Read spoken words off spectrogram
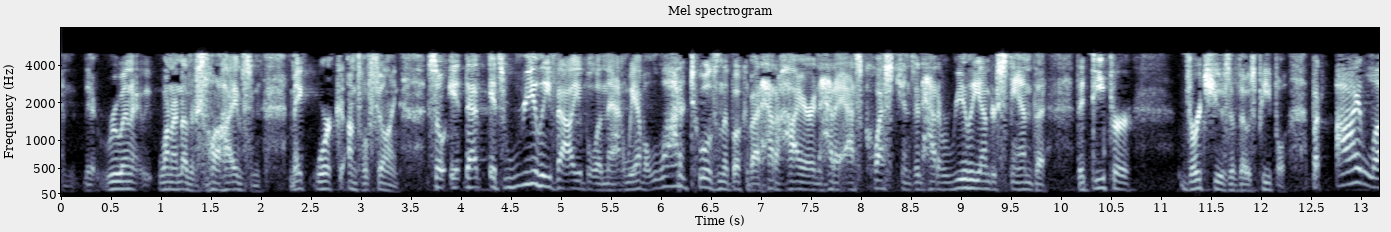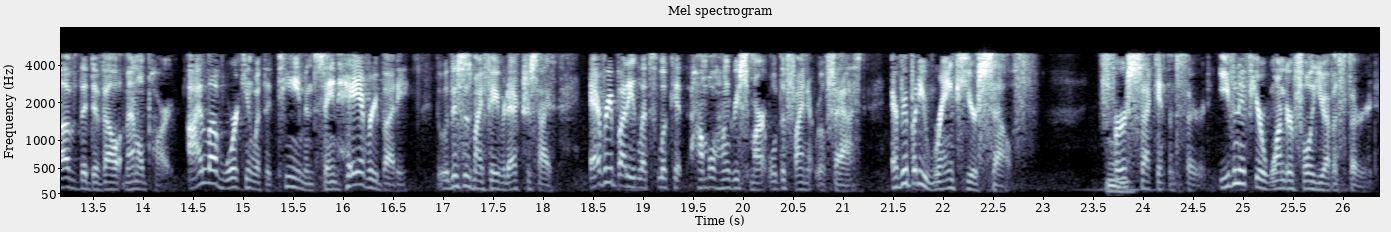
and that ruin one another's lives and make work unfulfilling. So it, that, it's really valuable in that. And we have a lot of tools in the book about how to hire and how to ask questions and how to really understand the, the deeper virtues of those people. But I love the developmental part. I love working with a team and saying, hey, everybody, this is my favorite exercise. Everybody, let's look at humble, hungry, smart. We'll define it real fast. Everybody rank yourself. Hmm. First, mm. second, and third. Even if you're wonderful, you have a third.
